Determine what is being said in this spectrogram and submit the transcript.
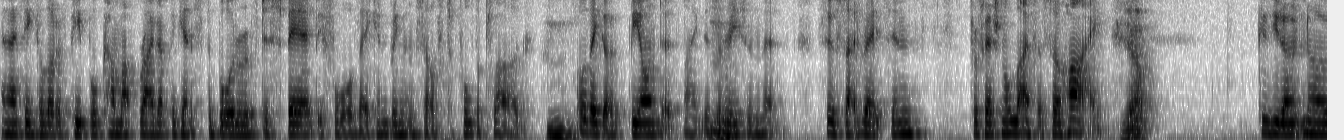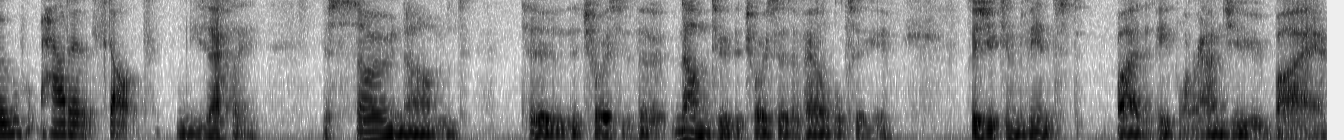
And I think a lot of people come up right up against the border of despair before they can bring themselves to pull the plug, Mm. or they go beyond it. Like there's a reason that suicide rates in professional life are so high Yeah, because you don't know how to stop. exactly. You're so numbed to the choices that are numb to the choices available to you because you're convinced by the people around you by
